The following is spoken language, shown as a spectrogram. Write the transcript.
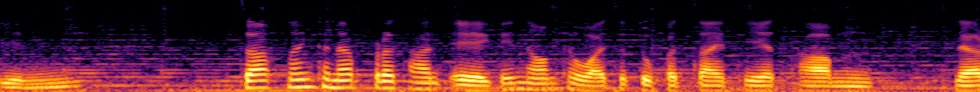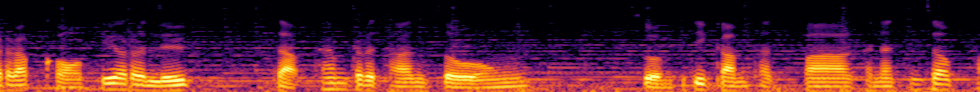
ถิน จากนั้นคณะประธานเอกได้น้อมถวายจตุปัจจัยเทียธรรม และรับของที่ระลึกจากท่านประธานสงฆ์ ส่วนพิธีกรรมถัดมาคณะท่านเจ้าภ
